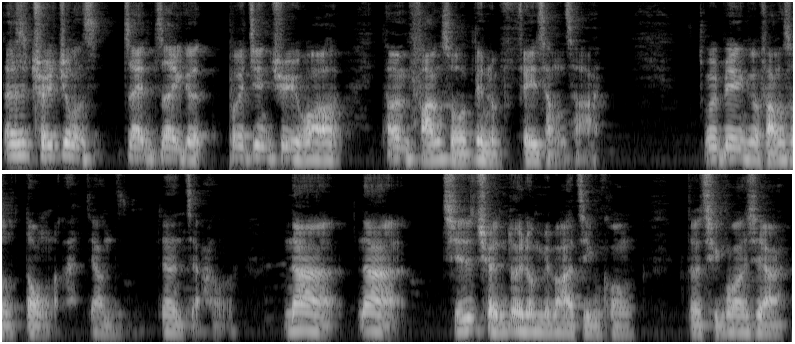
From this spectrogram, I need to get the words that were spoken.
但是 Trey Jones 在这个会进去的话，他们防守会变得非常差，会变一个防守洞啊，这样子这样讲好了。那那其实全队都没办法进攻的情况下，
